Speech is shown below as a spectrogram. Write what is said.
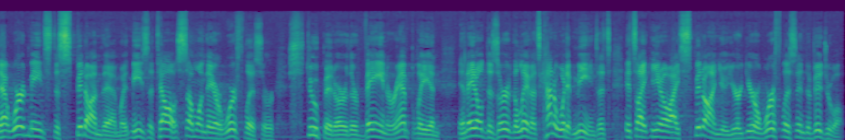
That word means to spit on them. It means to tell someone they are worthless or stupid or they're vain or empty and, and they don't deserve to live. That's kind of what it means. It's, it's like, you know, I spit on you. You're, you're a worthless individual.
